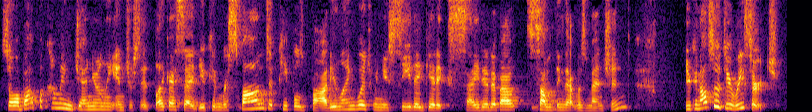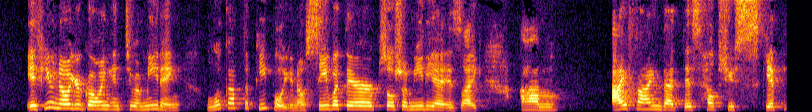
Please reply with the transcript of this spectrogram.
So, about becoming genuinely interested, like I said, you can respond to people's body language when you see they get excited about something that was mentioned. You can also do research if you know you're going into a meeting, look up the people, you know, see what their social media is like. Um, I find that this helps you skip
